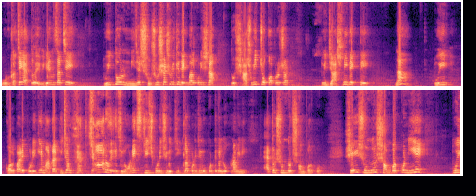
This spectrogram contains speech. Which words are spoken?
তোর কাছে এত এভিডেন্স আছে, তুই তোর নিজের শ্বশুর শাশুড়িকে দেখভাল করিস না, তোর শাশুড়ির চোখ অপারেশন তুই যাসনি দেখতে, না? তুই কলপারে পড়ে গিয়ে মাথার পিছন ফ্র্যাকচার হয়ে গেছিল, অনেক স্টিচ পড়েছিল, চিৎকার করেছিল, উপর থেকে লোক নামিনি, এত সুন্দর সম্পর্ক। সেই সুন্দর সম্পর্ক নিয়ে তুই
